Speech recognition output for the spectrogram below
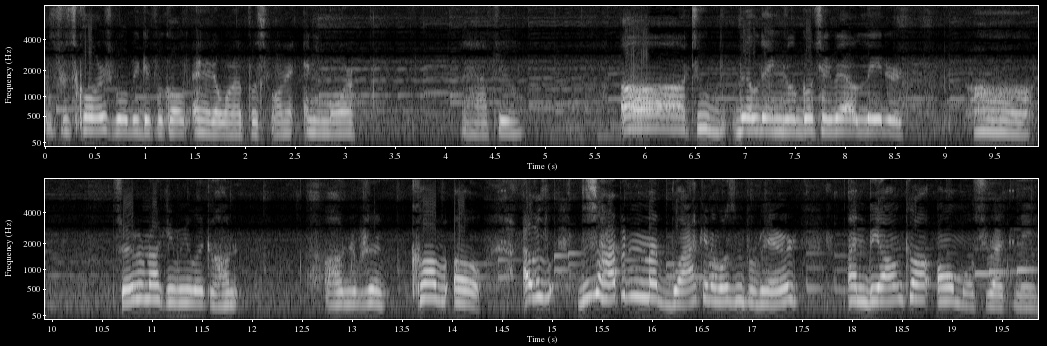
This Colress will be difficult, and I don't want to postpone it anymore. I have to. Ah, two buildings. I'll go check that out later. Oh. Sorry if I'm not giving you like a hundred, a hundred percent cover. Oh, I was. This happened in my black, and I wasn't prepared. And Bianca almost wrecked me.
